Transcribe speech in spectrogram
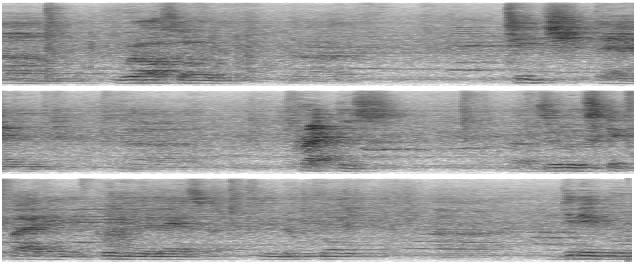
Um, we also uh, teach and uh, practice uh, Zulu stick fighting, Ikunilesa, Iluku, uh, Gidigbo,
